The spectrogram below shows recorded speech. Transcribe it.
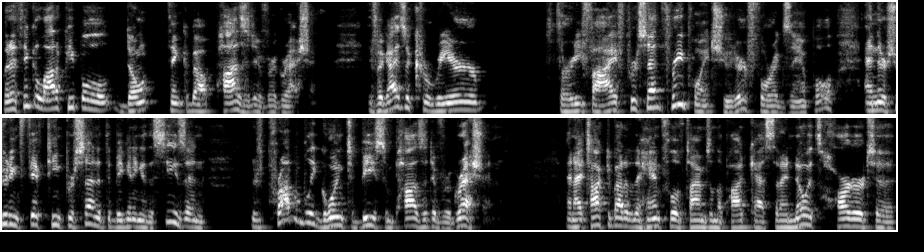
But I think a lot of people don't think about positive regression. If a guy's a career 35% three point shooter, for example, and they're shooting 15% at the beginning of the season, there's probably going to be some positive regression. And I talked about it a handful of times on the podcast, and I know it's harder to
